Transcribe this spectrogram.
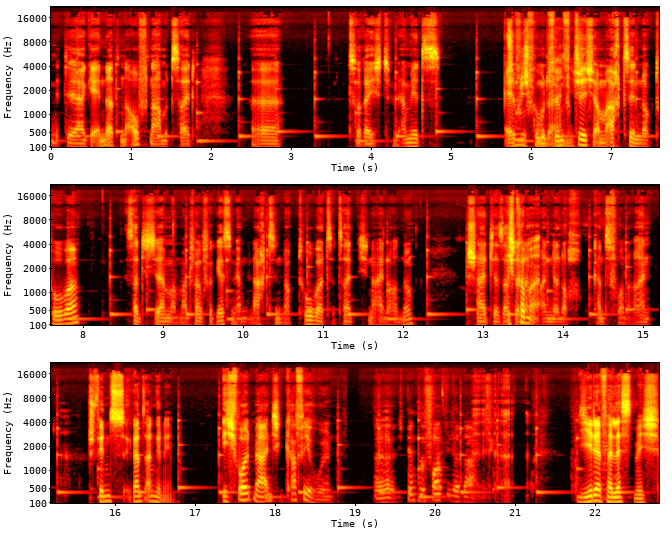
mit der geänderten Aufnahmezeit äh, zurecht? Wir haben jetzt 11.55 Uhr am 18. Oktober. Das hatte ich ja am Anfang vergessen. Wir haben den 18. Oktober zur zeitlichen Einordnung. Schneidet der Sascha am Ende noch ganz vorne rein. Ich finde es ganz angenehm. Ich wollte mir eigentlich einen Kaffee holen. Äh, ich bin sofort wieder da. Jeder verlässt mich.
